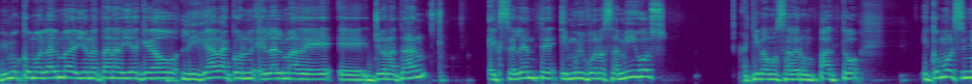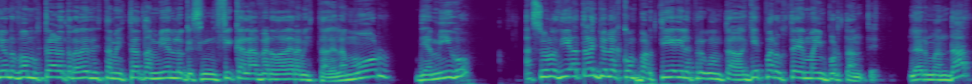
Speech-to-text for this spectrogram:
Vimos como el alma de Jonathan había quedado ligada con el alma de eh, Jonathan. Excelente y muy buenos amigos. Aquí vamos a ver un pacto y cómo el Señor nos va a mostrar a través de esta amistad también lo que significa la verdadera amistad, el amor de amigo. Hace unos días atrás yo les compartía y les preguntaba, ¿qué es para ustedes más importante? ¿La hermandad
